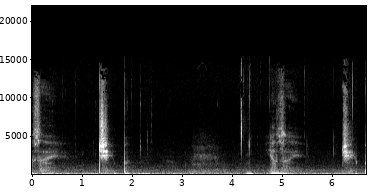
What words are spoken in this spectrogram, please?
Yes. cheap. Cheap.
